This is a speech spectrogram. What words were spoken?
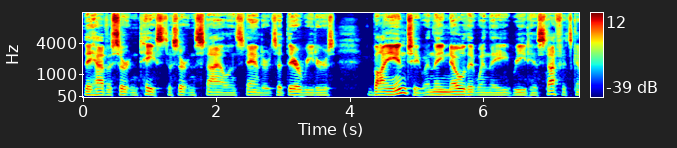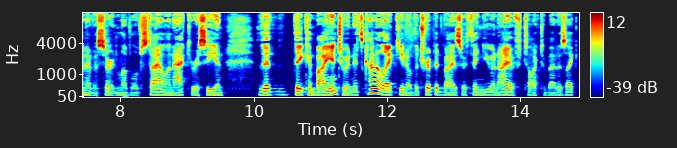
they have a certain taste, a certain style and standards that their readers buy into and they know that when they read his stuff it's going to have a certain level of style and accuracy and that they can buy into it. And it's kind of like you know the tripadvisor thing you and i have talked about is like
